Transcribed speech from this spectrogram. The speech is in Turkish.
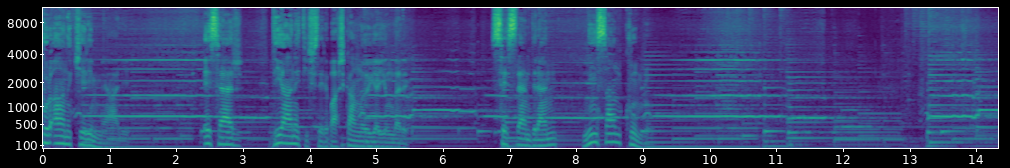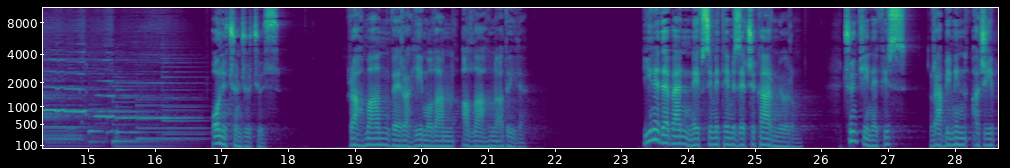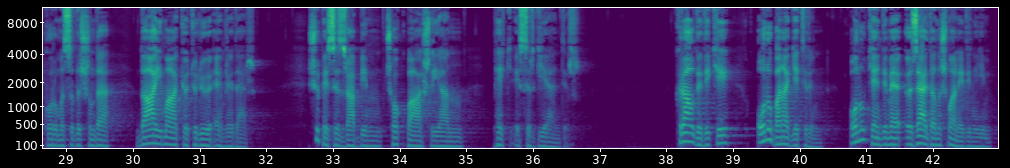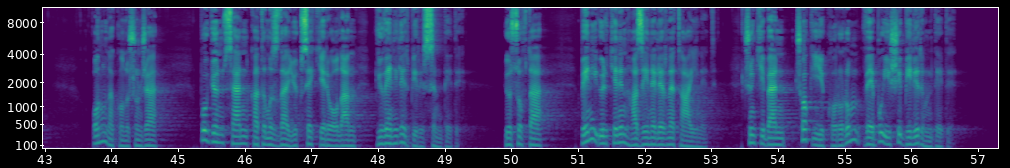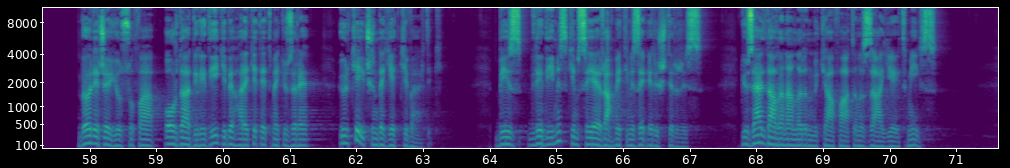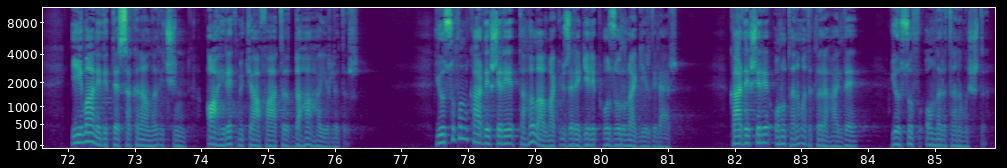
Kur'an-ı Kerim Meali Eser Diyanet İşleri Başkanlığı yayınları Seslendiren Nisan Kumru 13. Cüz Rahman ve Rahim olan Allah'ın adıyla Yine de ben nefsimi temize çıkarmıyorum. Çünkü nefis, Rabbimin acıyıp koruması dışında daima kötülüğü emreder. Şüphesiz Rabbim çok bağışlayan, pek esirgiyendir. Kral dedi ki, onu bana getirin, onu kendime özel danışman edineyim. Onunla konuşunca, bugün sen katımızda yüksek yeri olan güvenilir birisin dedi. Yusuf da, beni ülkenin hazinelerine tayin et. Çünkü ben çok iyi korurum ve bu işi bilirim dedi. Böylece Yusuf'a orada dilediği gibi hareket etmek üzere ülke içinde yetki verdik. Biz dilediğimiz kimseye rahmetimize eriştiririz. Güzel davrananların mükafatını zayi etmeyiz. İman edip de sakınanlar için ahiret mükafatı daha hayırlıdır. Yusuf'un kardeşleri tahıl almak üzere gelip huzuruna girdiler. Kardeşleri onu tanımadıkları halde Yusuf onları tanımıştı.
